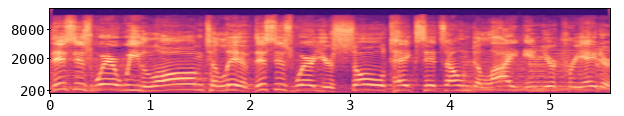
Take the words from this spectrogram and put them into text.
This is where we long to live. This is where your soul takes its own delight in your Creator.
